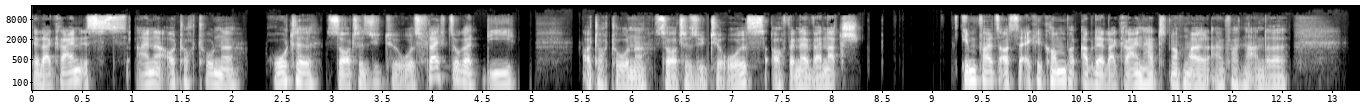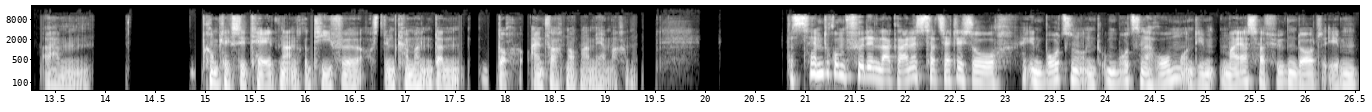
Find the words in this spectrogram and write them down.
Der Lagrein ist eine autochtone rote Sorte Südtirols, vielleicht sogar die autochtone Sorte Südtirols, auch wenn der Vernatsch ebenfalls aus der Ecke kommt, aber der Lagrein hat nochmal einfach eine andere ähm, Komplexität, eine andere Tiefe, aus dem kann man dann doch einfach nochmal mehr machen. Das Zentrum für den Lagrein ist tatsächlich so in Bozen und um Bozen herum und die Meyers verfügen dort eben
